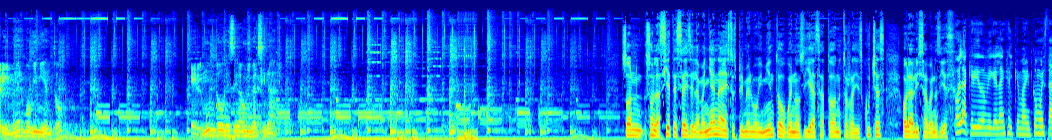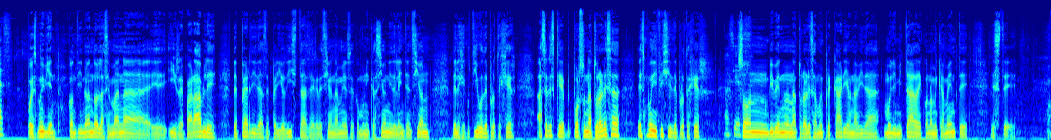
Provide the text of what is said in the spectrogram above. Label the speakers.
Speaker 1: Primer movimiento. El mundo desde la universidad.
Speaker 2: Son, son las 7.06 de la mañana, esto es Primer Movimiento. Buenos días a todos nuestros radioescuchas. Hola Luisa, buenos días.
Speaker 3: Hola querido Miguel Ángel Quemain, ¿cómo estás?
Speaker 2: Pues muy bien, continuando la semana eh, irreparable de pérdidas de periodistas, de agresión a medios de comunicación y de la intención del Ejecutivo de proteger a seres que por su naturaleza es muy difícil de proteger.
Speaker 3: Así es.
Speaker 2: Son, viven una naturaleza muy precaria, una vida muy limitada económicamente, este,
